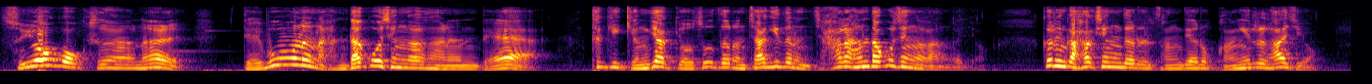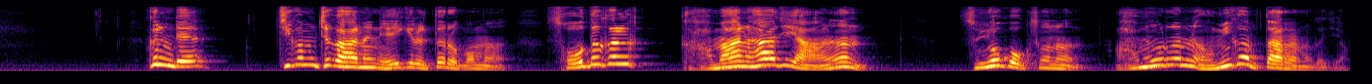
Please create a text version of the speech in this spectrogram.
수요 곡선을 대부분은 안다고 생각하는데 특히 경제학 교수들은 자기들은 잘 한다고 생각하는 거죠. 그러니까 학생들을 상대로 강의를 하죠. 그런데 지금 제가 하는 얘기를 들어보면 소득을 감안하지 않은 수요 곡선은 아무런 의미가 없다라는 거죠.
